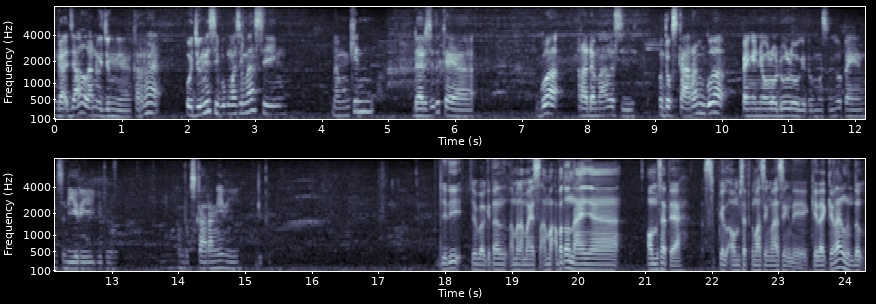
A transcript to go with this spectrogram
nggak jalan ujungnya karena ujungnya sibuk masing-masing. Nah mungkin dari situ kayak gue rada males sih. Untuk sekarang gue pengen nyolo dulu gitu. Maksud gue pengen sendiri gitu. Untuk sekarang ini jadi coba kita nama-namanya sama apa tuh nanya omset ya spill omset ke masing-masing nih kira-kira untuk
